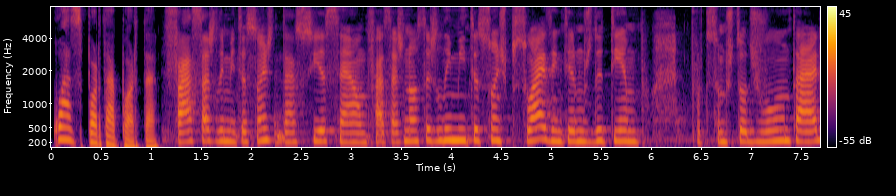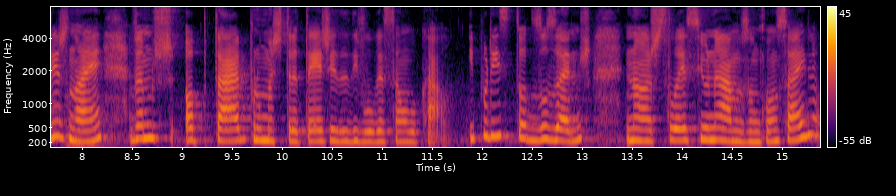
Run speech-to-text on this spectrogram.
quase porta a porta. Face às limitações da associação, face às nossas limitações pessoais em termos de tempo, porque somos todos voluntários, não é? Vamos optar por uma estratégia de divulgação local. E por isso, todos os anos, nós selecionamos um conselho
